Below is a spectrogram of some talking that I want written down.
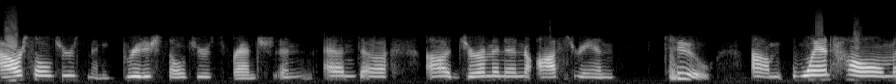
our soldiers, many British soldiers, French and and uh, uh, German and Austrian too, um, went home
